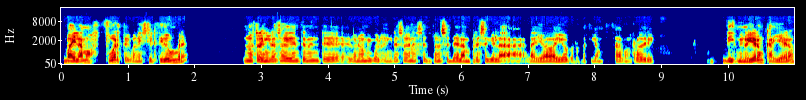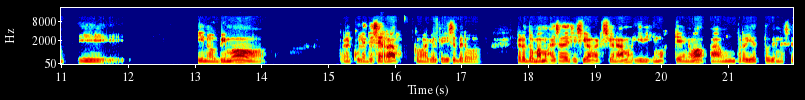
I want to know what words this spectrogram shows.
bailamos fuerte con la incertidumbre. Nuestros ingresos, evidentemente, económicos, los ingresos en ese entonces de la empresa que la, la llevaba yo, pero prácticamente estaba con Rodri, disminuyeron, cayeron y, y nos vimos con el culete cerrado, como aquel que dice, pero, pero tomamos esa decisión, accionamos y dijimos que no a un proyecto que en ese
